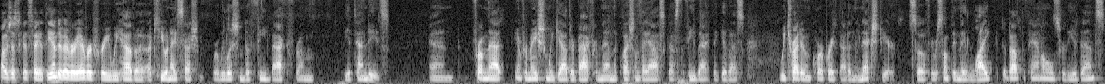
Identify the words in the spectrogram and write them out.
I was just going to say, at the end of every Everfree, we have a, a Q&A session where we listen to feedback from the attendees. And from that information we gather back from them, the questions they ask us, the feedback they give us, we try to incorporate that in the next year. So if there was something they liked about the panels or the events,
